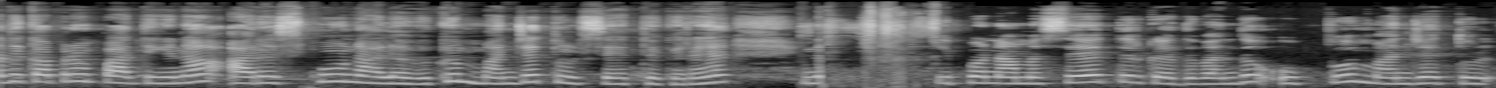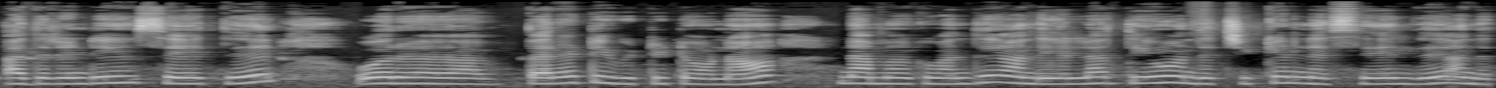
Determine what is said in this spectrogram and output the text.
அதுக்கப்புறம் பார்த்தீங்கன்னா அரை ஸ்பூன் அளவுக்கு மஞ்சத்தூள் சேர்த்துக்கிறேன். இப்போ நம்ம சேர்த்துருக்கிறது வந்து உப்பு மஞ்சத்தூள் அது ரெண்டையும் சேர்த்து ஒரு பெரட்டி விட்டுட்டோன்னா நமக்கு வந்து அந்த எல்லாத்தையும் அந்த சிக்கனில் சேர்ந்து அந்த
